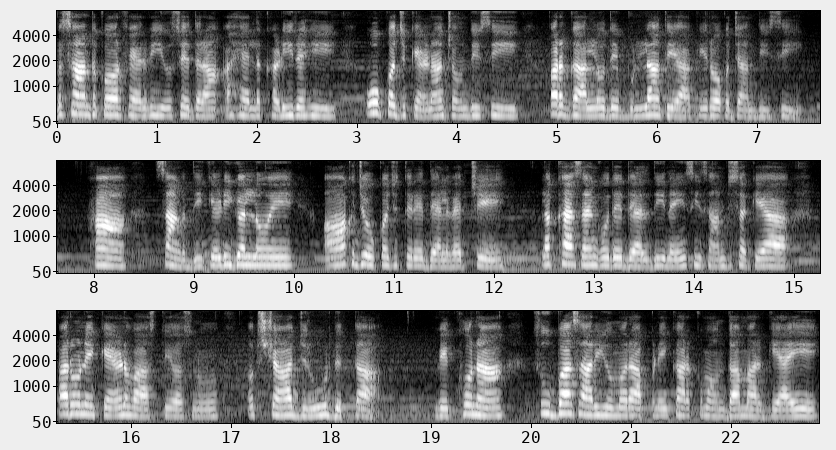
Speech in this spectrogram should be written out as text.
ਬਸੰਤ ਕੌਰ ਫਿਰ ਵੀ ਉਸੇ ਤਰ੍ਹਾਂ ਅਹਿਲ ਖੜੀ ਰਹੀ। ਉਹ ਕੁਝ ਕਹਿਣਾ ਚਾਹੁੰਦੀ ਸੀ, ਪਰ ਗੱਲ ਉਹਦੇ ਬੁੱਲਾਂ ਤੇ ਆ ਕੇ ਰੁਕ ਜਾਂਦੀ ਸੀ। ਹਾਂ, ਸੰਗ ਦੀ ਕਿਹੜੀ ਗੱਲੋਂ ਏ? ਆਖ ਜੋ ਕੁਝ ਤੇਰੇ ਦਿਲ ਵਿੱਚ ਏ। ਲੱਖਾ ਸਿੰਘ ਉਹਦੇ ਦਿਲ ਦੀ ਨਹੀਂ ਸੀ ਸਮਝ ਸਕਿਆ, ਪਰ ਉਹਨੇ ਕਹਿਣ ਵਾਸਤੇ ਉਸ ਨੂੰ ਉਤਸ਼ਾਹ ਜ਼ਰੂਰ ਦਿੱਤਾ। ਵੇਖੋ ਨਾ, ਸੂਬਾ ਸਾਰੀ ਉਮਰ ਆਪਣੇ ਘਰ ਕਮਾਉਂਦਾ ਮਰ ਗਿਆ ਏ।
